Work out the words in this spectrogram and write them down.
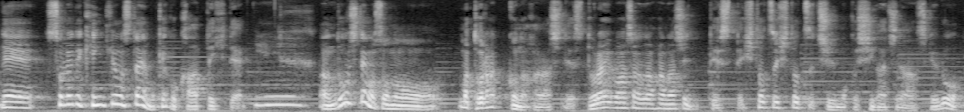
で、それで研究のスタイルも結構変わってきて、あのどうしてもその、まあ、トラックの話です、ドライバーさんの話ですって一つ一つ注目しがちなんですけど、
